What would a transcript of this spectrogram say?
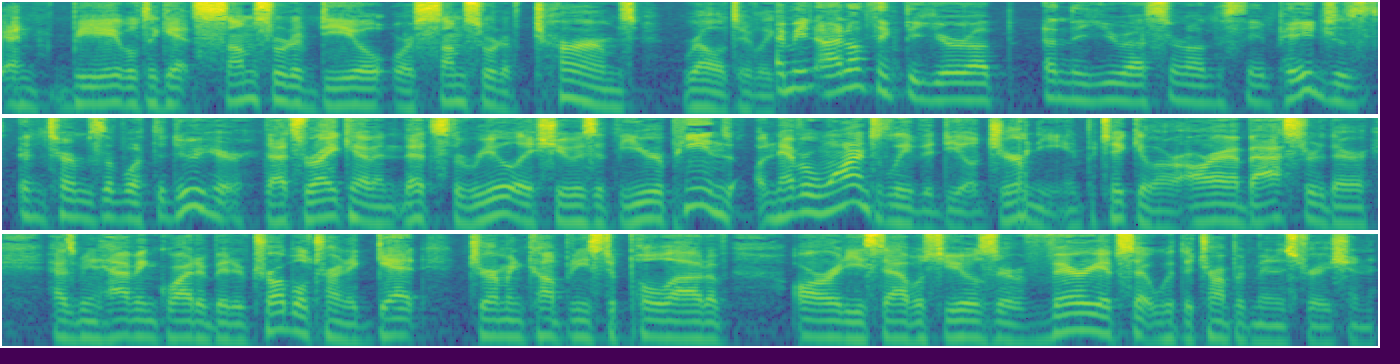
and be able to get some sort of deal or some sort of terms relatively. I mean, I don't think the Europe and the U.S. are on the same pages in terms of what to do here. That's right, Kevin. That's the real issue is that the Europeans never wanted to leave the deal. Germany, in particular, our ambassador there has been having quite a bit of trouble trying to get German companies to pull out of already established deals. They're very upset with the Trump administration.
